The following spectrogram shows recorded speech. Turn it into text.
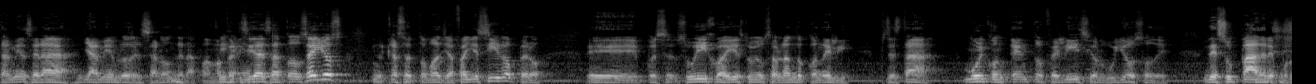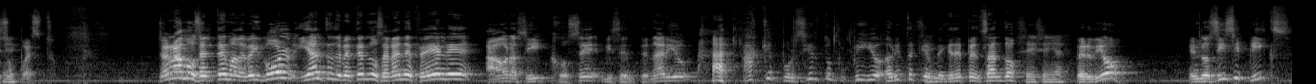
también será ya miembro del Salón de la Fama. Sí, Felicidades a todos ellos. En el caso de Tomás ya fallecido, pero eh, pues su hijo ahí estuvimos hablando con él y pues está muy contento, feliz y orgulloso de, de su padre, Sí, por sí. supuesto. Cerramos el tema de béisbol y antes de meternos a la NFL, ahora sí, José Bicentenario. Ah, que por cierto, Pupillo, ahorita que me quedé pensando, señor. perdió. En los Easy Picks,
